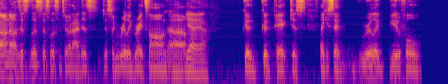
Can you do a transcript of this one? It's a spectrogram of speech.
Oh no, just let's just listen to it. I just just a really great song. Um, yeah, yeah. good good pick. Just like you said, really beautiful.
